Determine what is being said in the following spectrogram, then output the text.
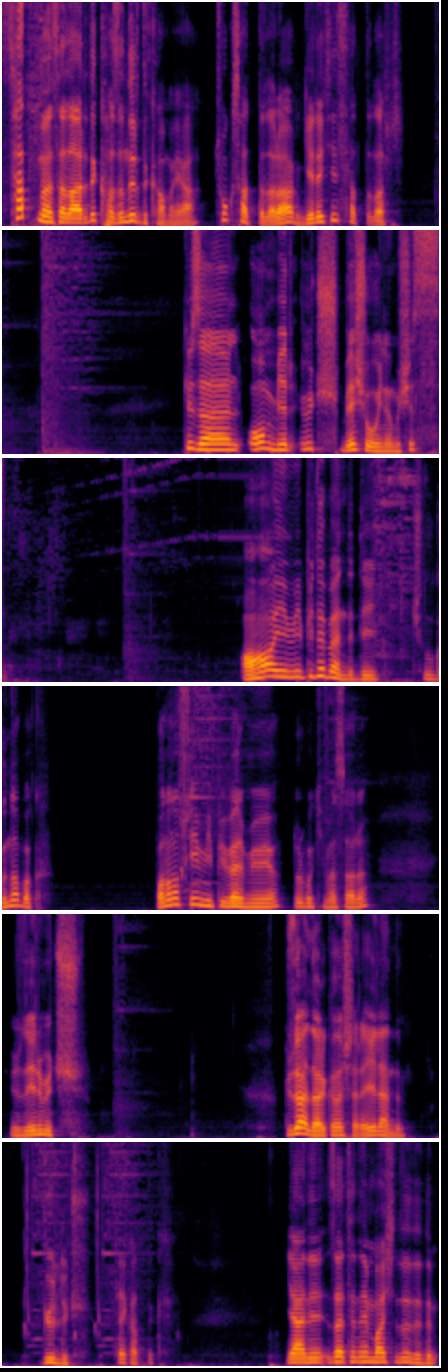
Satmasalardı kazanırdık ama ya. Çok sattılar abi. Gereksiz sattılar. Güzel. 11-3-5 oynamışız. Aha MVP de bende değil. Çılgına bak. Bana nasıl MVP vermiyor ya? Dur bakayım hasara. %23. Güzeldi arkadaşlar. Eğlendim. Güldük. Tek attık. Yani zaten en başta da dedim.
